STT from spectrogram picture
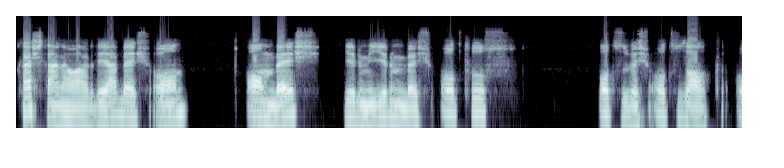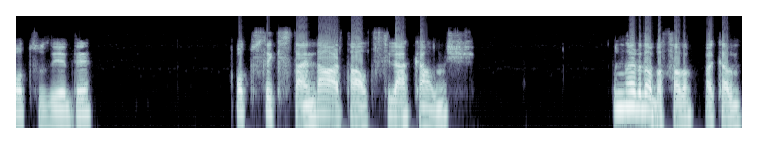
kaç tane vardı ya? 5, 10, 15, 20, 25, 30, 35, 36, 37, 38 tane de artı 6 silah kalmış. Bunları da basalım. Bakalım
